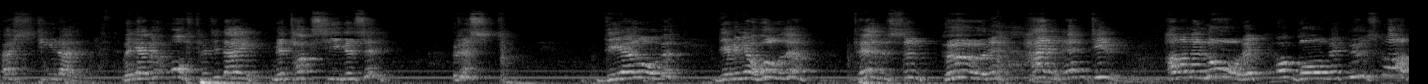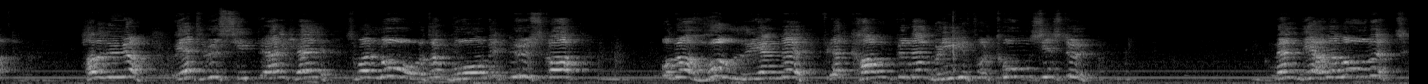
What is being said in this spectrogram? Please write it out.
Vers 10 der. Men jeg vil ofre til deg med takksigelser. røst. Det er lovet. Det vil jeg holde. Frelsen hører Herren til. Han hadde lovet å gå med et budskap. Halleluja. Og jeg tror du sitter her i kveld som har lovet å gå med et budskap. Og du har holdt igjen det fordi at kampen den blir for tung, syns du. Men det han har lovet,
